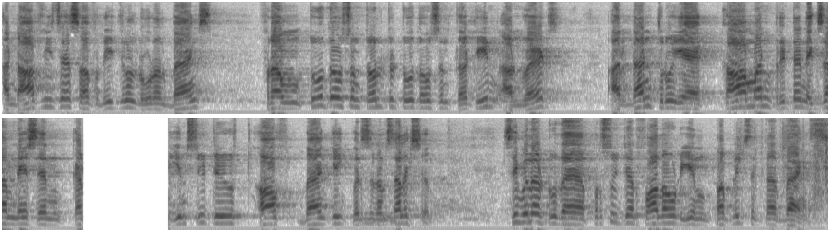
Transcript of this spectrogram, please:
and officers of regional rural banks from 2012 to 2013 onwards are done through a common written examination conducted by Institute of Banking Personnel Selection, similar to the procedure followed in public sector banks.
